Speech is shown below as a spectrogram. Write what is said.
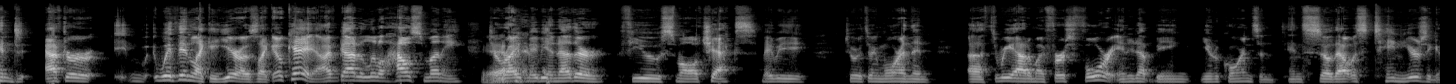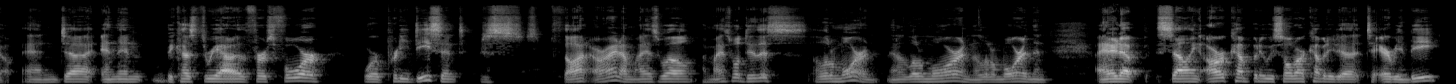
and after within like a year, I was like, okay, I've got a little house money yeah. to write maybe another few small checks, maybe two or three more, and then uh, three out of my first four ended up being unicorns, and and so that was ten years ago. And uh, and then because three out of the first four were pretty decent, just thought, all right, I might as well I might as well do this a little more and, and a little more and a little more, and then I ended up selling our company. We sold our company to, to Airbnb.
